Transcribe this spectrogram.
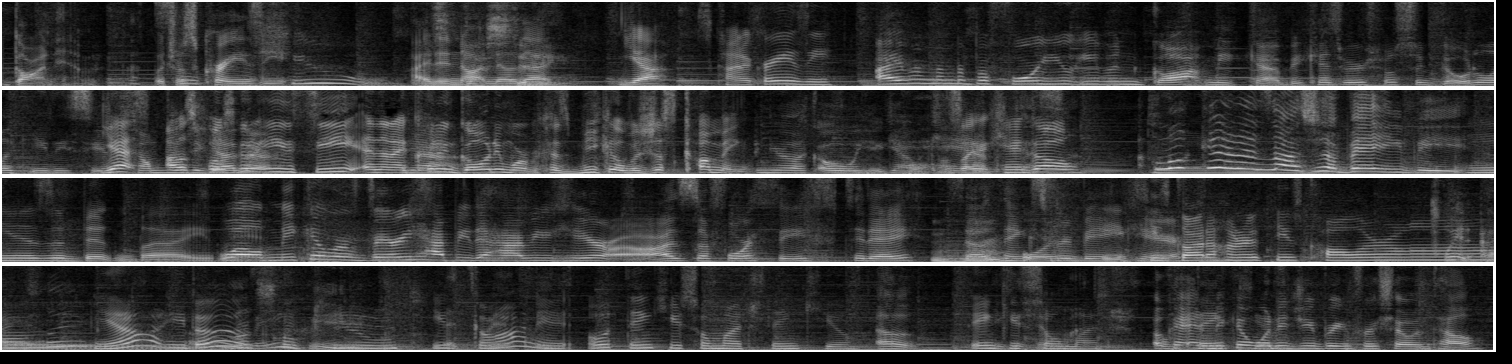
gone him, That's which was so crazy. Cute. I did not know that. destiny. Yeah, it's kind of crazy. I remember before you even got Mika because we were supposed to go to like EDC or Yes, something I was supposed together. to go to EDC and then I Yeah. couldn't go anymore because Mika was just coming. And you're like, oh yeah, we can't. I was like, I can't go. Look at us, such a baby. He is a big baby. Well, Mika, we're very happy to have you here as a fourth thief today. So thanks for being here. He's got a hundred thieves collar on. Wait, actually? Yeah, he does. That's so cute. He's got it. Oh, thank you so much. Thank you. Oh, Thank you so much. Oh, Okay, and thank Mika, what did you bring for show and tell?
